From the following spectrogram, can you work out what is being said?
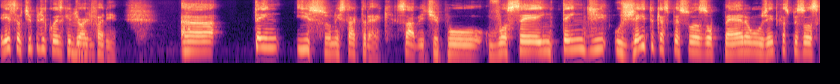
Esse é o tipo de coisa que o George uhum. faria. Uh, tem isso no Star Trek, sabe? Tipo, você entende o jeito que as pessoas operam, o jeito que as pessoas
